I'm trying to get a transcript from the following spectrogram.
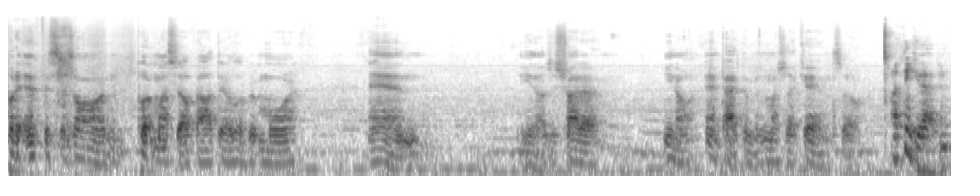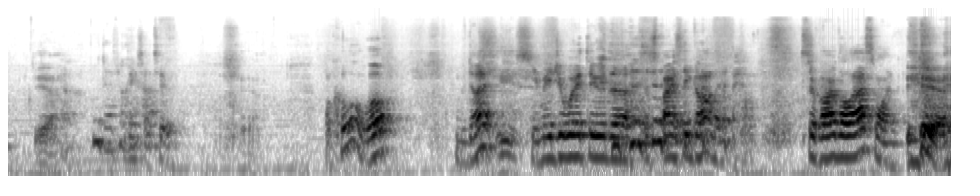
put an emphasis on putting myself out there a little bit more, and you know, just try to, you know, impact them as much as I can. So, I think you happen. yeah. I Definitely. think so too. yeah. Well, cool. Well, you've done it. Jeez. You made your way through the, the spicy gauntlet. Survived the last one. Yeah.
